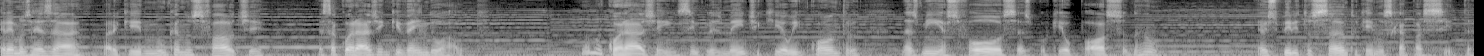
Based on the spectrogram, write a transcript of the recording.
Queremos rezar para que nunca nos falte essa coragem que vem do alto. Não uma coragem simplesmente que eu encontro nas minhas forças, porque eu posso, não. É o Espírito Santo quem nos capacita.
